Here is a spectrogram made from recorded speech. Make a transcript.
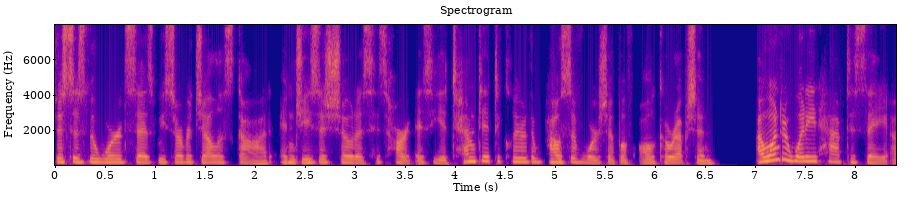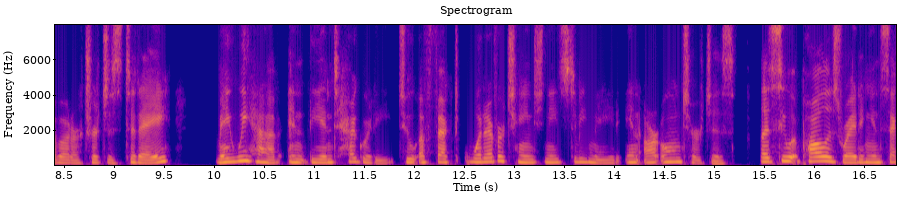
Just as the word says, we serve a jealous God, and Jesus showed us his heart as he attempted to clear the house of worship of all corruption. I wonder what he'd have to say about our churches today. May we have in the integrity to affect whatever change needs to be made in our own churches. Let's see what Paul is writing in 2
